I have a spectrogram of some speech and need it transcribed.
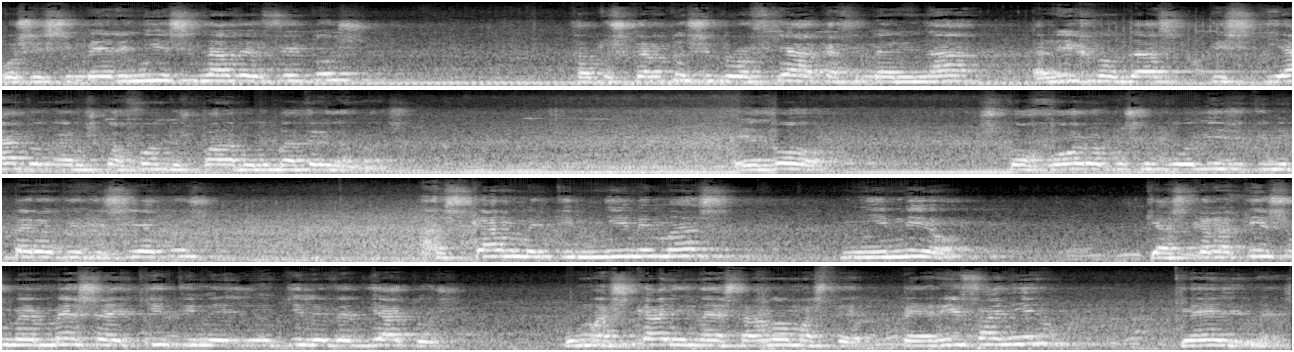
πως οι σημερινοί συνάδελφοί τους θα τους κρατούν συντροφιά καθημερινά ρίχνοντας τη σκιά των αεροσκαφών τους πάνω από την πατρίδα μας. Εδώ, στο χώρο που συμβολίζει την υπέραντη θυσία τους, ας κάνουμε τη μνήμη μας μνημείο και ας κρατήσουμε μέσα εκεί την ελληνική λεβεδιά τους που μας κάνει να αισθανόμαστε περήφανοι και Έλληνες.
